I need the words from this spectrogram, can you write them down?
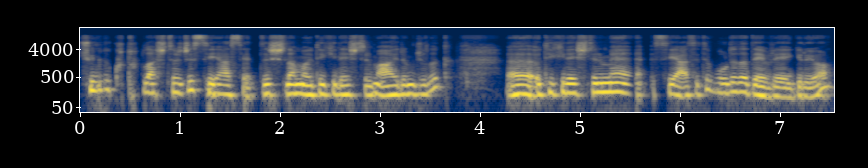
Çünkü kutuplaştırıcı siyaset, dışlama, ötekileştirme, ayrımcılık, e, ötekileştirme siyaseti burada da devreye giriyor.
